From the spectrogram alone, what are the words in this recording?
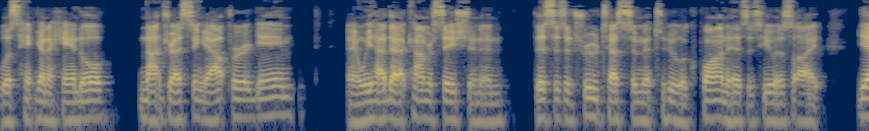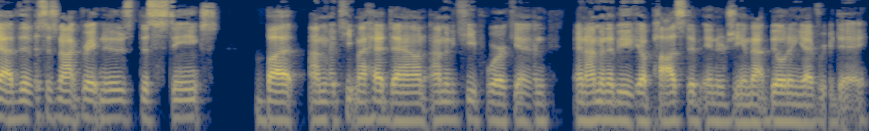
was ha- going to handle not dressing out for a game and we had that conversation. And this is a true testament to who Laquon is. Is he was like, "Yeah, this is not great news. This stinks, but I'm going to keep my head down. I'm going to keep working, and I'm going to be a positive energy in that building every day."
